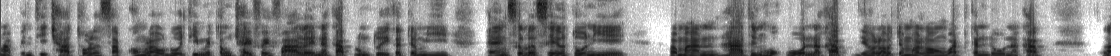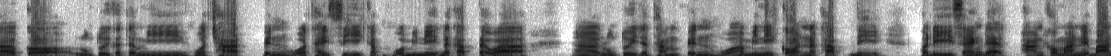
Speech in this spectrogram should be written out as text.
มาเป็นที่ชาร์จโทรศัพท์ของเราโดยที่ไม่ต้องใช้ไฟฟ้าเลยนะครับ ลุงตุ้ยก็จะมีแผงโซลาร์เซลล์ตัวนี้ประมาณ 5-6 โวลต์นะครับ เดี๋ยวเราจะมาลองวัดกันดูนะครับ แล้วก็ลุงตุ้ยก็จะมีหัวชาร์จ เป็นหัวไทซีกับหัวมินินะครับ แต่ว่าลุงตุ้ยจะทำเป็นหัวมินิก่อนนะครับนี่ พอดีแสงแดดผ่านเข้ามาในบ้าน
